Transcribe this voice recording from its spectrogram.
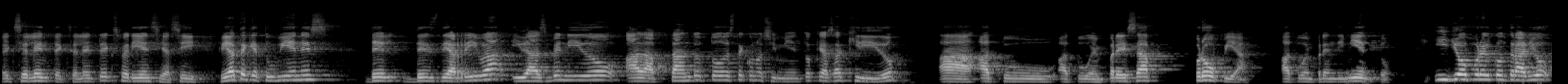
Excelente, excelente experiencia, sí. Fíjate que tú vienes del, desde arriba y has venido adaptando todo este conocimiento que has adquirido a, tu, a tu empresa propia, a tu emprendimiento. Y yo, por el contrario,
